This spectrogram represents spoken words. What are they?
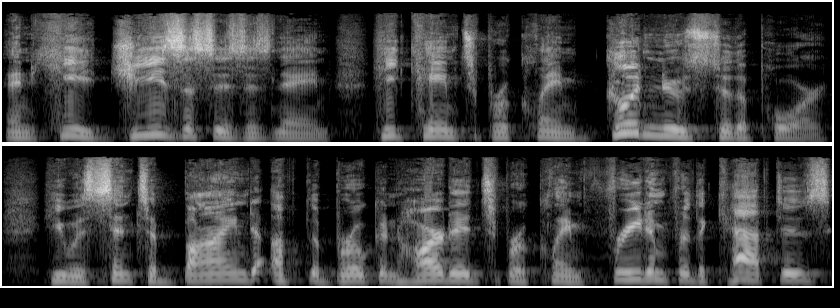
and he, Jesus is his name. He came to proclaim good news to the poor. He was sent to bind up the brokenhearted, to proclaim freedom for the captives,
